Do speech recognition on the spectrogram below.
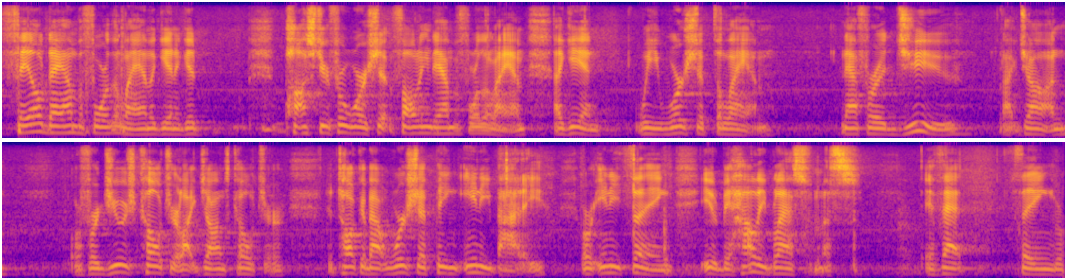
fell down before the Lamb. Again, a good posture for worship, falling down before the Lamb. Again, we worship the Lamb. Now, for a Jew like John, or for a Jewish culture like John's culture, talk about worshiping anybody or anything, it would be highly blasphemous if that thing or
